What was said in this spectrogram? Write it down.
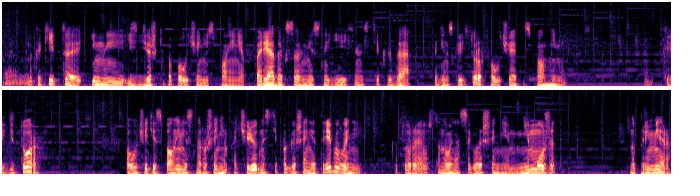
э, на какие-то иные издержки по получению исполнения, порядок совместной деятельности, когда один из кредиторов получает исполнение. Кредитор получить исполнение с нарушением очередности погашения требований, которое установлено соглашением, не может Например,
